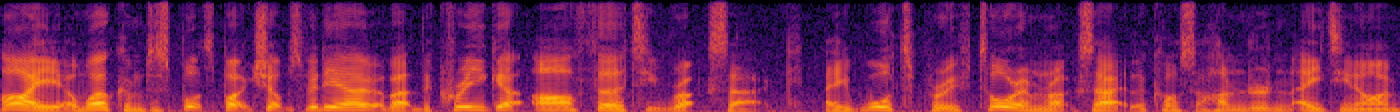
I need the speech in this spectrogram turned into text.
Hi and welcome to Sports Bike Shop's video about the Kriega R30 rucksack, a waterproof touring rucksack that costs £189.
